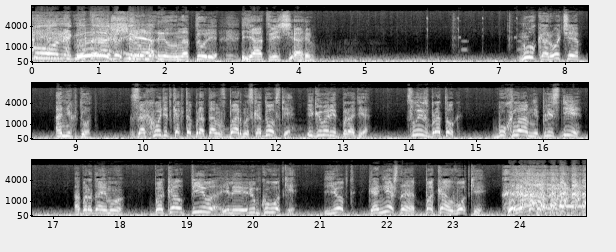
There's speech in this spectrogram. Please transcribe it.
комик, ну ты вообще. В натуре, я отвечаю. Ну, короче, анекдот. Заходит как-то братан в бар на Скадовске и говорит бороде. «Слышь, браток, бухла мне плесни!» А борода ему «Бокал пива или рюмку водки?» «Ёпт, конечно, бокал водки!»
